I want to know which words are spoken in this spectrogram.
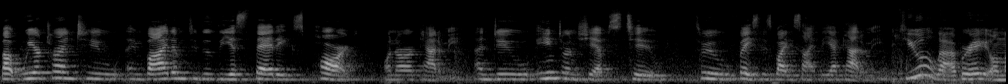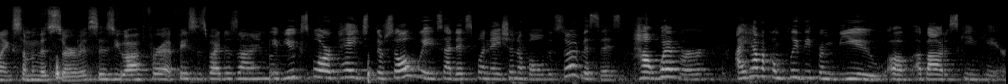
but we are trying to invite them to do the aesthetics part on our academy and do internships too through Faces by Design, the academy. Can you elaborate on like some of the services you offer at Faces by Design? If you explore a page, there's always an explanation of all the services. However, I have a completely different view of about skincare.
